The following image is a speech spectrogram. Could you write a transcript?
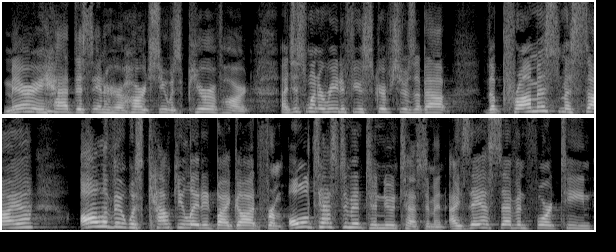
Mary had this in her heart. She was pure of heart. I just want to read a few scriptures about the promised Messiah. All of it was calculated by God from Old Testament to New Testament. Isaiah 7 14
